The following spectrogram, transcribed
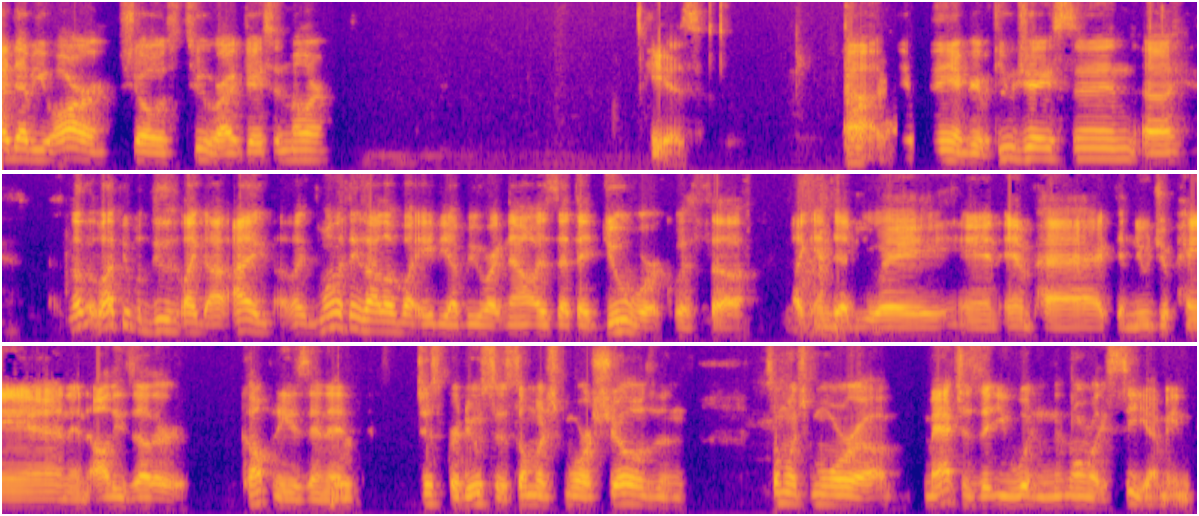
IWR shows too, right, Jason Miller? He is. Uh, I agree with you, Jason. Uh, another, a lot of people do like I, I like one of the things I love about AEW right now is that they do work with uh, like NWA and Impact and New Japan and all these other companies, and it just produces so much more shows and so much more uh, matches that you wouldn't normally see. I mean,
